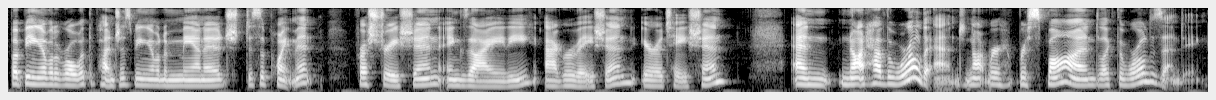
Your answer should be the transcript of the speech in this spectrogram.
But being able to roll with the punches, being able to manage disappointment, frustration, anxiety, aggravation, irritation, and not have the world end, not re- respond like the world is ending.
